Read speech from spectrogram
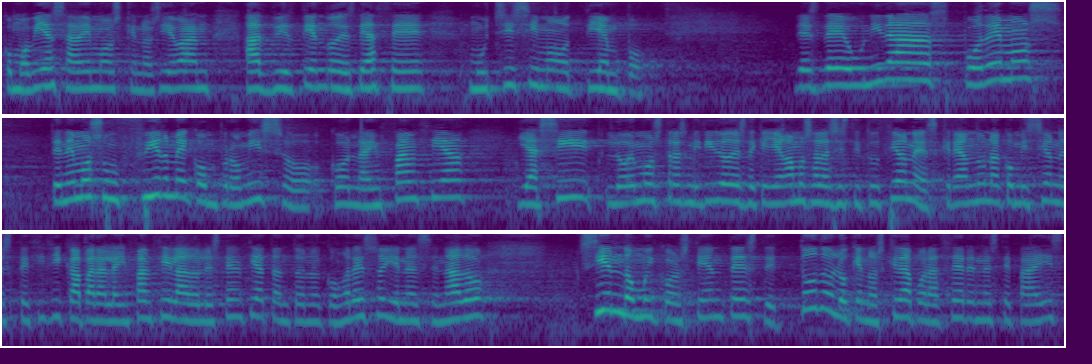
como bien sabemos que nos llevan advirtiendo desde hace muchísimo tiempo. Desde Unidas Podemos tenemos un firme compromiso con la infancia y así lo hemos transmitido desde que llegamos a las instituciones, creando una comisión específica para la infancia y la adolescencia, tanto en el Congreso y en el Senado, siendo muy conscientes de todo lo que nos queda por hacer en este país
